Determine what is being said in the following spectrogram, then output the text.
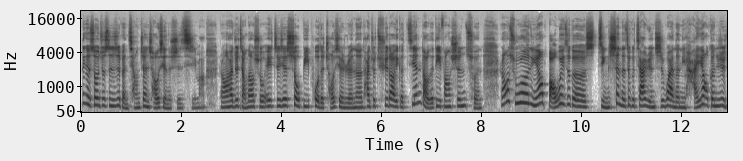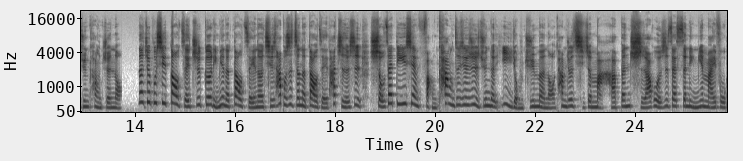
那个时候就是日本强占朝鲜的时期嘛。然后他就讲到说，哎，这些受逼迫的朝鲜人呢，他就去到一个尖岛的地方生存。然后除了你要保卫这个谨慎的这个家园之外呢，你还要跟日军抗争哦。那这部戏《盗贼之歌》里面的盗贼呢，其实他不是真的盗贼，他指的是守在第一线反抗这些日军的义勇军们哦。他们就是骑着马啊、奔驰啊，或者是在森林里面埋伏，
